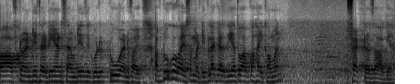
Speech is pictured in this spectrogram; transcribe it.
of twenty thirty and seventy is equal to two and five अब टू को फाइव से मल्टीप्लाई कर दिया तो आपका हाई कॉमन फैक्टर्स आ गया।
